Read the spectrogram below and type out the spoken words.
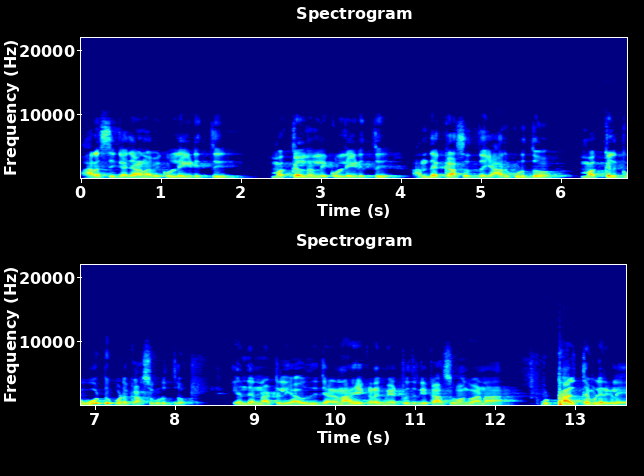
அரசு கஜானாவை கொள்ளையடித்து மக்கள் நலனை கொள்ளையடித்து அந்த காசத்தை யார் கொடுத்தோம்? மக்களுக்கு ஓட்டு போட காசு கொடுத்தோம். எந்த நாட்டிலையாவது ஜனநாயக கடமையாற்றுவதற்கு காசு வாங்குவானா? முட்டாள் தமிழர்களே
